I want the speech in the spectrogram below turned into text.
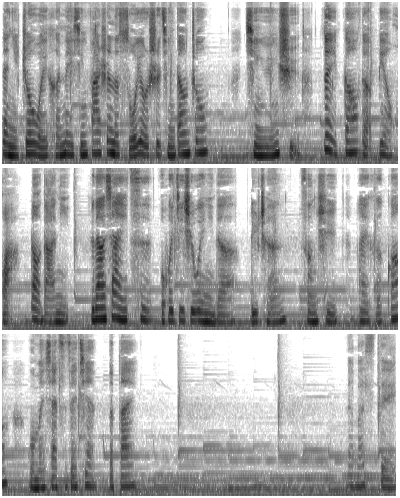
在你周围和内心发生的所有事情当中，请允许最高的变化到达你。直到下一次，我会继续为你的旅程送去爱和光。我们下次再见，拜拜。Namaste，In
